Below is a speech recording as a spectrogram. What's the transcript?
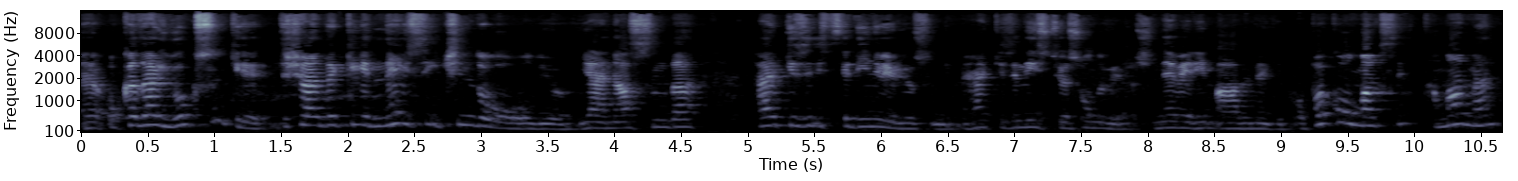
Ee, o kadar yoksun ki dışarıdaki neyse içinde o oluyor. Yani aslında herkesin istediğini veriyorsun gibi. Herkese ne istiyorsa onu veriyorsun. Ne vereyim abime gibi. Opak olmaksa tamamen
